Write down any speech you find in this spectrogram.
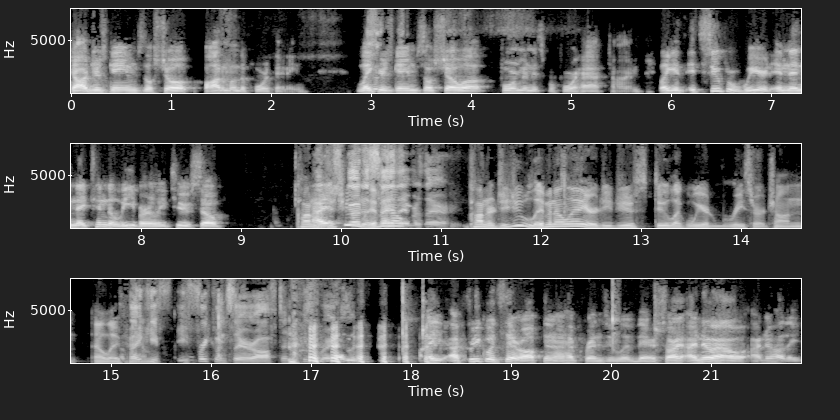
Dodgers games, they'll show up bottom of the fourth inning. Lakers games, they'll show up four minutes before halftime. Like it, it's super weird. And then they tend to leave early too. So Connor, I- did you live in L- there. Connor? Did you live in LA, or did you just do like weird research on LA I think he, fans? he frequents there often. He's. I, I frequent there often. I have friends who live there, so I, I know how I know how they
